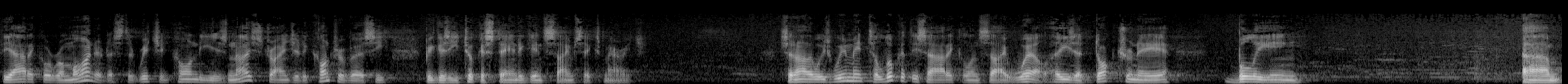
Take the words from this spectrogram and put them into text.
the article reminded us that Richard Condie is no stranger to controversy because he took a stand against same sex marriage. So, in other words, we're meant to look at this article and say, well, he's a doctrinaire, bullying, um,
